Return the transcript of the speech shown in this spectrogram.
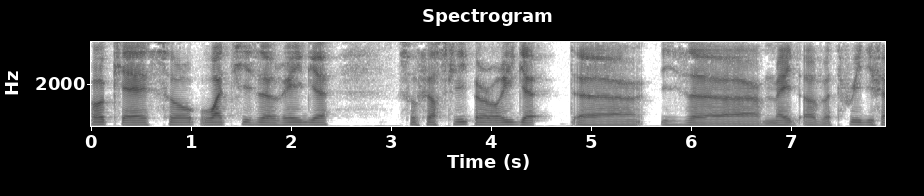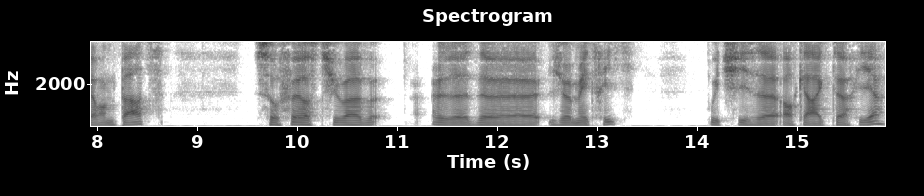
Okay, so what is a rig? So firstly, a rig uh, is uh, made of three different parts. So first you have uh, the, geometry, which is uh, our character here.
